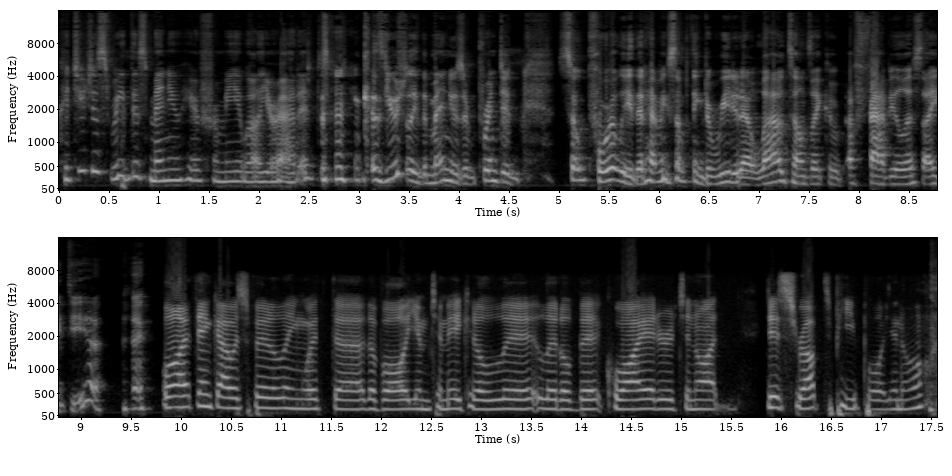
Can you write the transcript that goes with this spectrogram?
"Could you just read this menu here for me while you're at it?" Because usually the menus are printed so poorly that having something to read it out loud sounds like a, a fabulous idea. Well, I think I was fiddling with the the volume to make it a li- little bit quieter to not disrupt people, you know.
